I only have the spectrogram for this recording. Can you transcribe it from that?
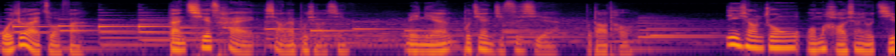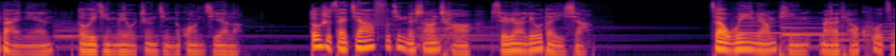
我热爱做饭。但切菜向来不小心，每年不见几次血不到头。印象中，我们好像有几百年都已经没有正经的逛街了，都是在家附近的商场随便溜达一下。在无印良品买了条裤子，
